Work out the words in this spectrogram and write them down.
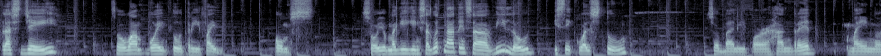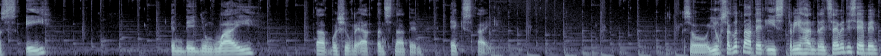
plus J so 1.235 ohms. So yung magiging sagot natin sa V load is equals to so bali 400 minus A and then yung Y tapos yung reactance natin, XI. So, yung sagot natin is 377.862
